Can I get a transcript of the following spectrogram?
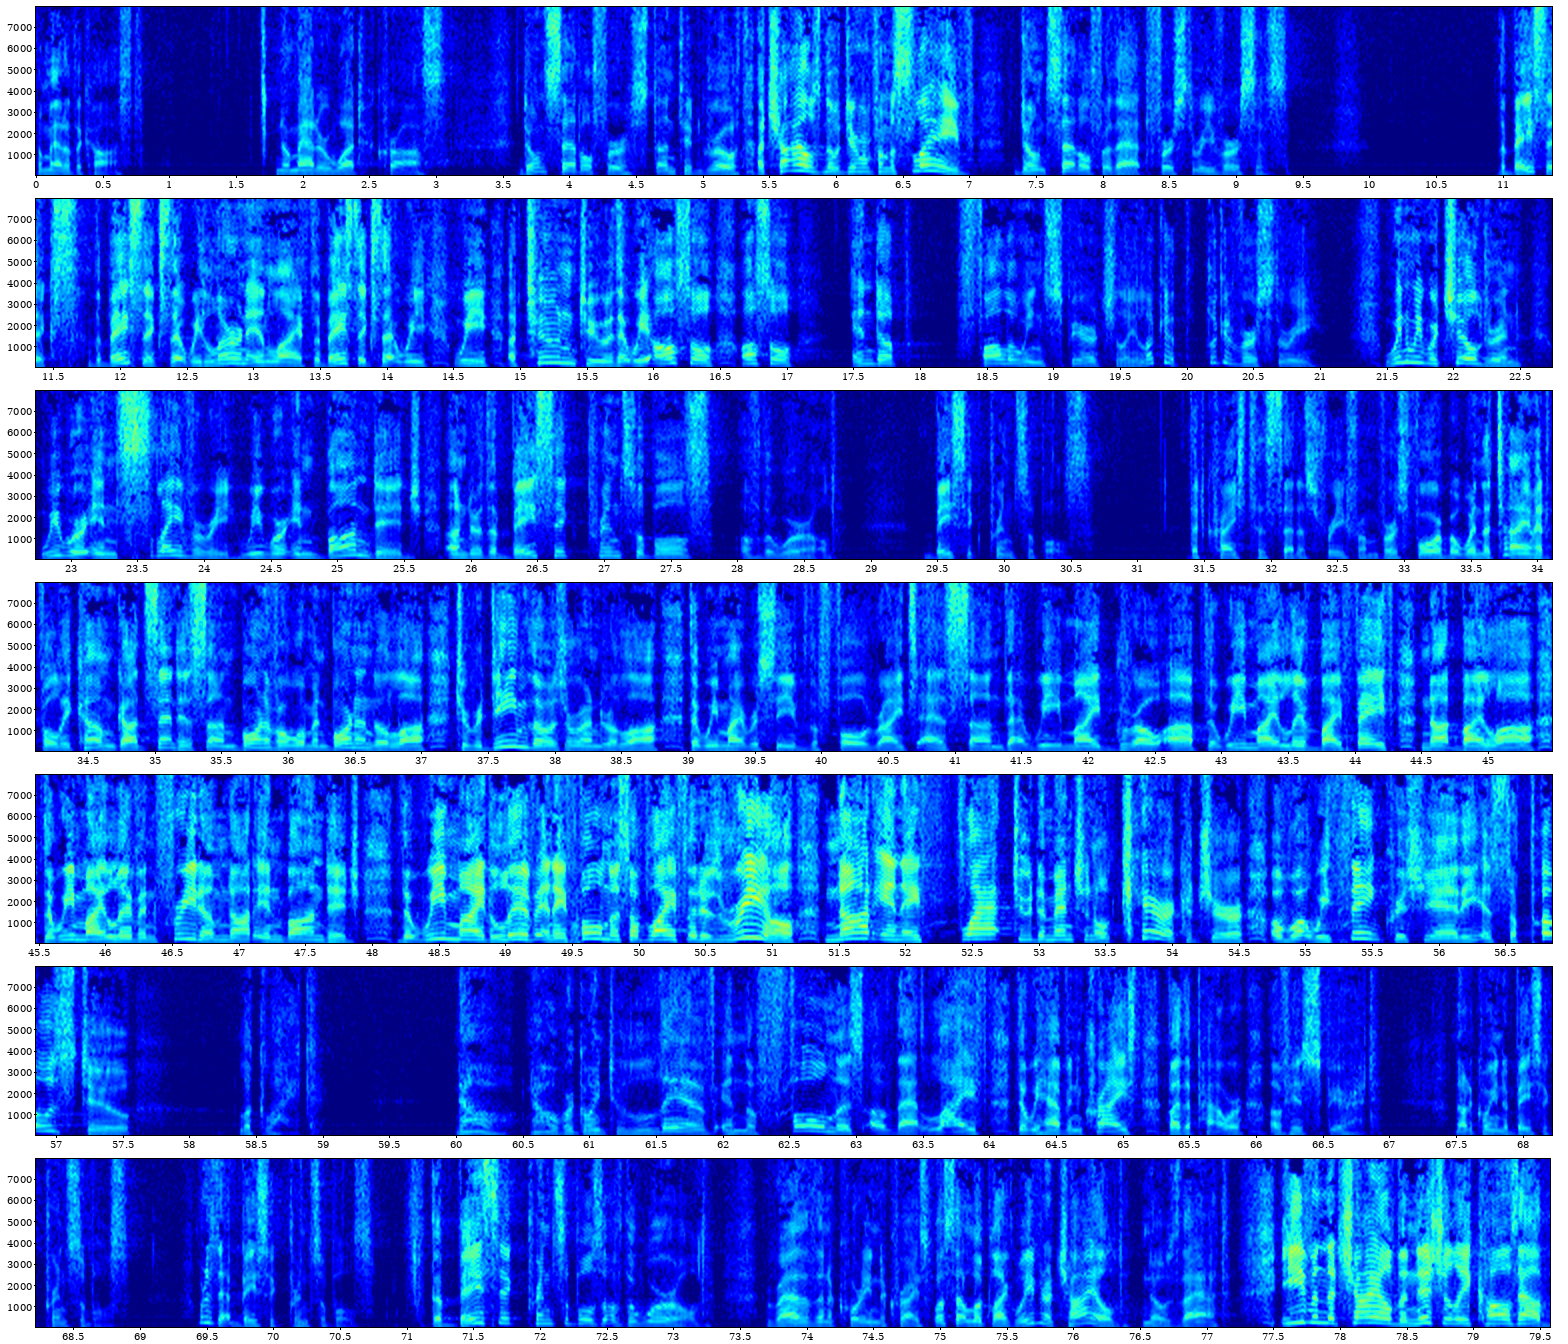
no matter the cost, no matter what cross. Don't settle for stunted growth. A child's no different from a slave. Don't settle for that. First three verses. The basics, the basics that we learn in life, the basics that we, we attune to, that we also, also end up following spiritually. Look at, look at verse 3. When we were children, we were in slavery. We were in bondage under the basic principles of the world. Basic principles that Christ has set us free from. Verse 4 But when the time had fully come, God sent his Son, born of a woman, born under the law, to redeem those who are under the law, that we might receive the full rights as sons, that we might grow up, that we might live by faith, not by law, that we might live in freedom, not in bondage, that we might live in a fullness of life that is real, not in a flat two dimensional caricature of what we think Christianity is supposed to look like. No, no, we're going to live in the fullness of that life that we have in Christ by the power of His Spirit, not according to basic principles. What is that basic principles? The basic principles of the world rather than according to Christ. What's that look like? Well, even a child knows that. Even the child initially calls out,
